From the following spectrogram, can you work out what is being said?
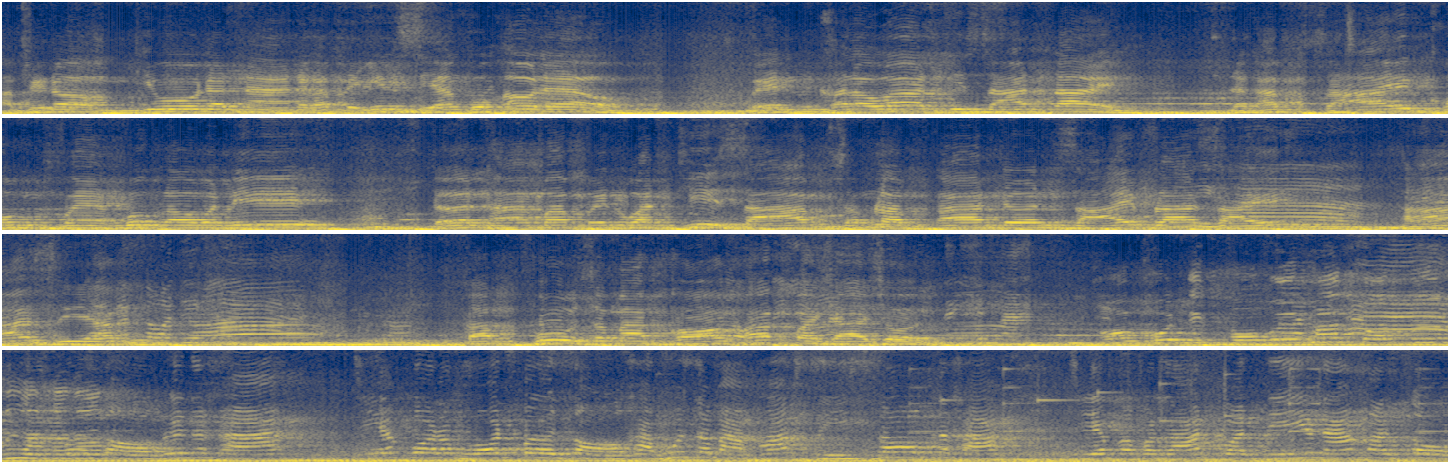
อะพี่น้องอยู่ด้านหน้านะครับได้ยินเสียงพวกเขาแล้ว เป็นคารวาสอีสานได้นะครับ สายคมแฝกพวกเราวันนี้ เดินทางมาเป็นวันที่สามสำหรับการเดินสายปลาใสหาเสียงสวัสดีค่ะกับผู้สมัครของพรรคประชาชนได้ยินไหมขอบคุณที่โผล่มือมากกอดมือหรือยังนะคเบรัอบร์สองด้วยนะคะเจี๊ยบวรพจน์เบอร์สองค่ะผู้สมัครพรรคสีส้มนะคะ เจี๊ยบอมรัตน์วันนี้นะมาส่ง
